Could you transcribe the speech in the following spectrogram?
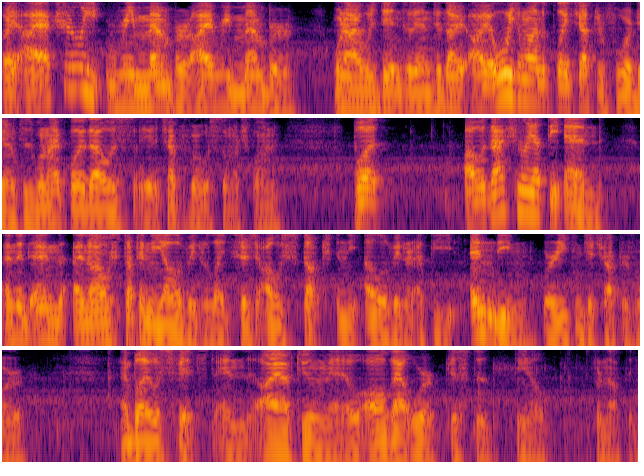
Alright, I actually remember. I remember when I was getting to the end because I, I always wanted to play Chapter Four again because when I played that was yeah, Chapter Four was so much fun, but I was actually at the end. And then and and I was stuck in the elevator. Like seriously, I was stuck in the elevator at the ending where you can get chapter four and but it was fixed and i have to admit all that work just to you know for nothing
